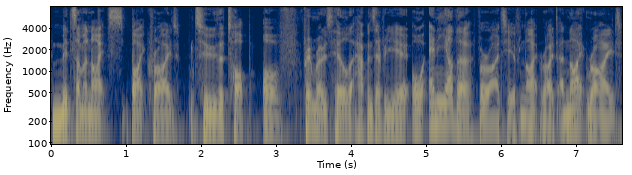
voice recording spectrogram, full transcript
Midsummer Night's bike ride to the top of Primrose Hill that happens every year, or any other variety of night ride. A night ride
